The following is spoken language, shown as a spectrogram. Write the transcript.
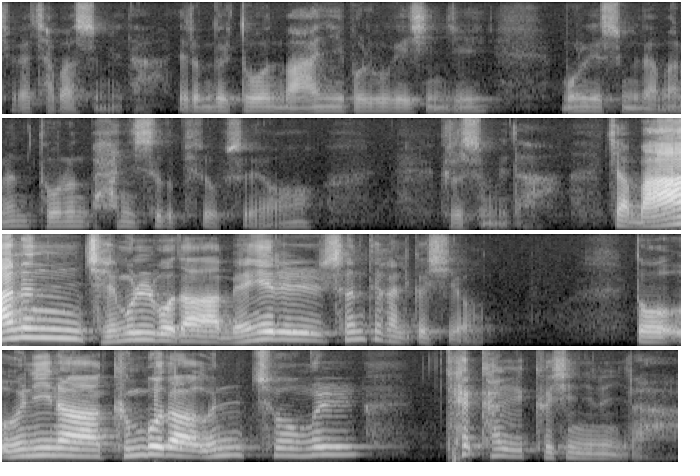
제가 잡았습니다. 여러분들 돈 많이 벌고 계신지 모르겠습니다만은 돈은 많이 써도 필요 없어요. 그렇습니다. 자, 많은 재물보다 명예를 선택할 것이요. 또 은이나 금보다 은총을 택할 것이니라.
